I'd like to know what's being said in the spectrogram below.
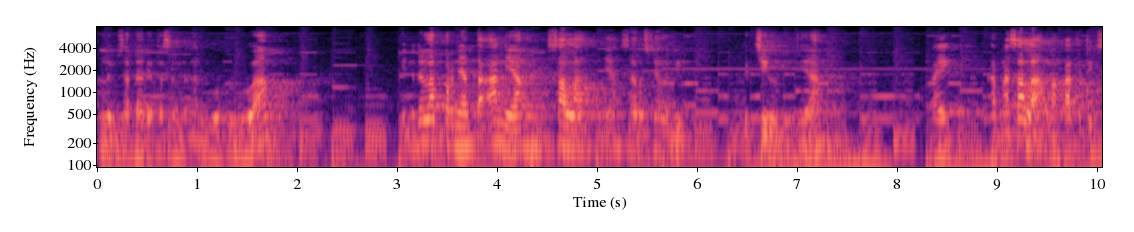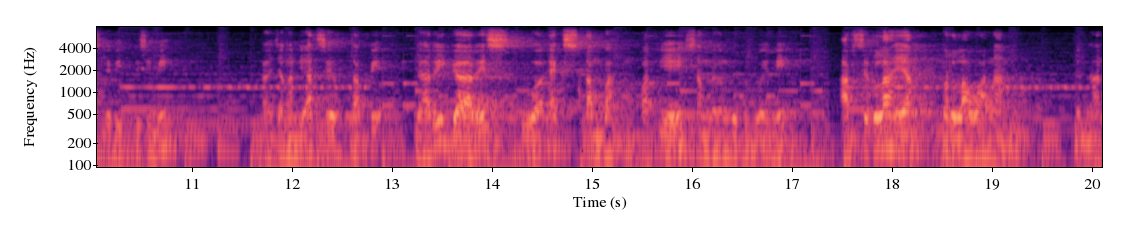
6 lebih besar dari atau sama dengan 22 ini adalah pernyataan yang salah ya seharusnya lebih kecil gitu ya. Baik karena salah maka titik selidik di sini eh, jangan diarsir tapi dari garis 2x tambah 4y sama dengan 22 ini arsirlah yang berlawanan dengan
